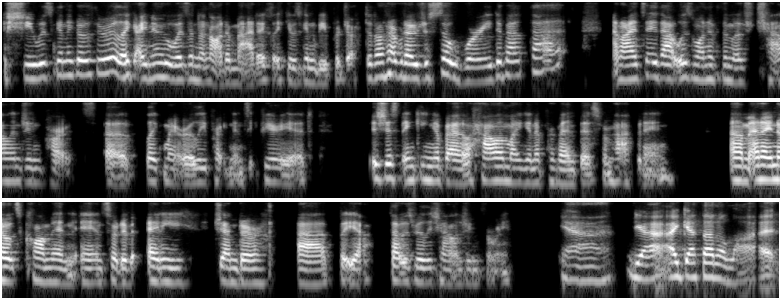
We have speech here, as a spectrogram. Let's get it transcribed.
she was going to go through it. Like I knew it wasn't an automatic like it was going to be projected on her but I was just so worried about that. And I'd say that was one of the most challenging parts of like my early pregnancy period is just thinking about how am I going to prevent this from happening um, and I know it's common in sort of any gender uh, but yeah that was really challenging for me yeah. Yeah. I get that a lot.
